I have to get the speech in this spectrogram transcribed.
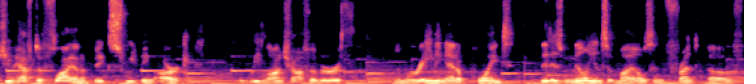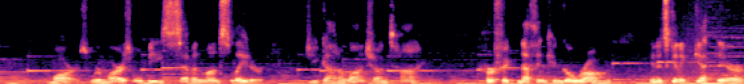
You have to fly on a big sweeping arc. We launch off of Earth and we're aiming at a point that is millions of miles in front of Mars, where Mars will be seven months later. You gotta launch on time. Perfect, nothing can go wrong. And it's gonna get there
